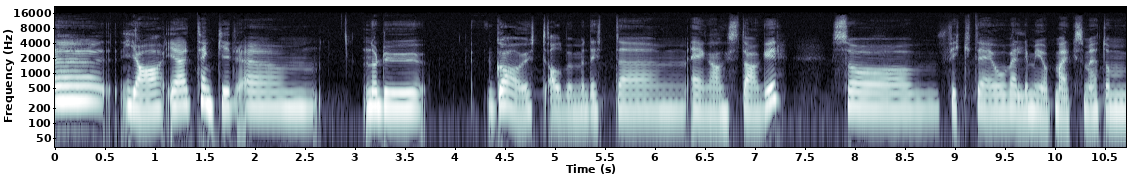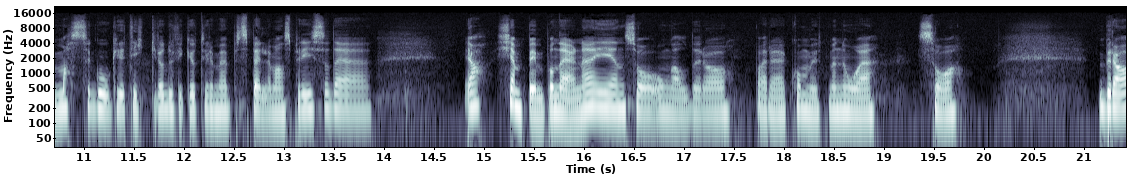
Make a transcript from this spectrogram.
Uh, ja, jeg tenker um, Når du ga ut albumet ditt ehm, Engangsdager, så fikk det jo veldig mye oppmerksomhet og masse gode kritikker, og du fikk jo til og med Spellemannspris, og det Ja, kjempeimponerende i en så ung alder å bare komme ut med noe så bra,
